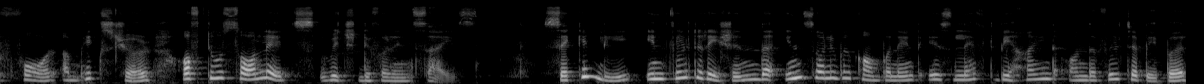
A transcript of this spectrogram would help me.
for a mixture of two solids which differ in size. Secondly, in filtration, the insoluble component is left behind on the filter paper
